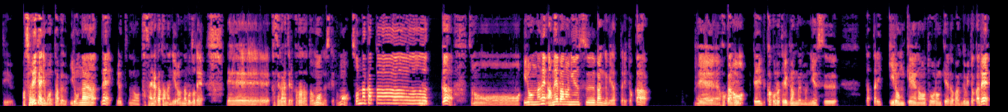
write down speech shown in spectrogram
っていう。まあ、それ以外にも多分いろんなね、多彩な方なんでいろんなことで、えー、稼がれてる方だと思うんですけども、そんな方が、その、いろんなね、アメバのニュース番組だったりとか、えー、他のテレビ、過去のテレビ番組のニュースだったり、議論系の討論系の番組とかで、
